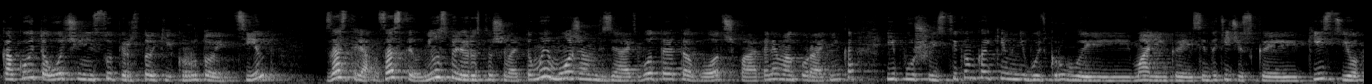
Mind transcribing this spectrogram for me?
какой-то очень суперстойкий крутой тинт, застрял, застыл, не успели растушевать, то мы можем взять вот это вот шпателем аккуратненько и пушистиком каким-нибудь круглой маленькой синтетической кистью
